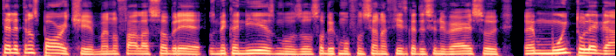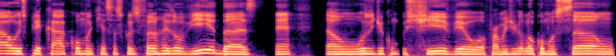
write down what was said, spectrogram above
teletransporte, mas não fala sobre os mecanismos ou sobre como funciona a física desse universo. Então é muito legal explicar como que essas coisas foram resolvidas, né? Então, o uso de combustível, a forma de locomoção,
